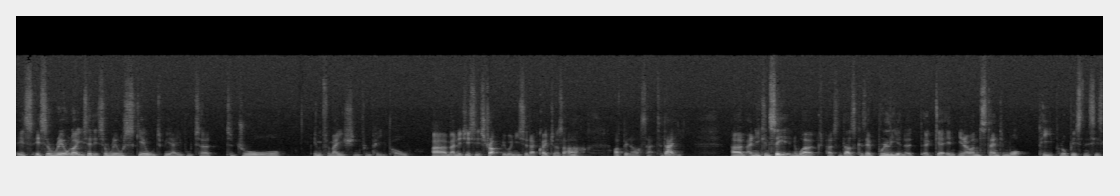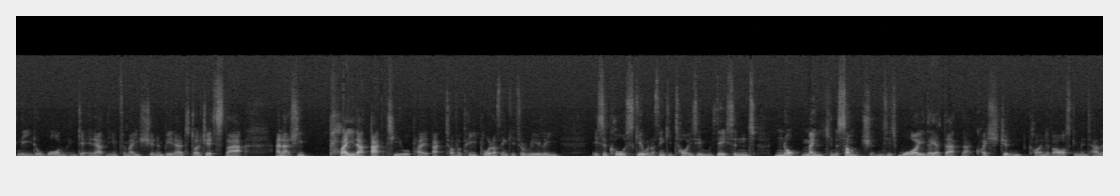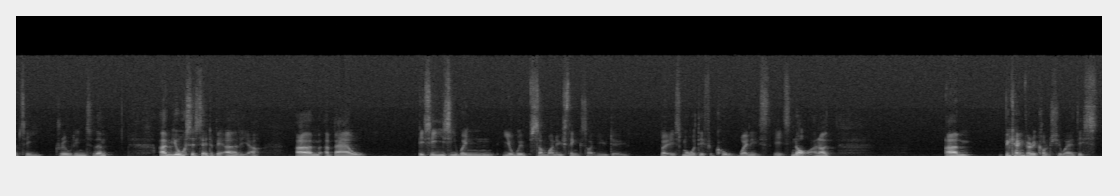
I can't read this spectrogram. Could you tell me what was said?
it's it's a real, like you said, it's a real skill to be able to to draw information from people. Um, and it just it struck me when you said that question. I was like, ah, I've been asked that today. Um, and you can see it in the work a person does because they're brilliant at, at getting, you know, understanding what people or businesses need or want and getting out the information and being able to digest that and actually play that back to you or play it back to other people. And I think it's a really, it's a core skill and I think it ties in with this and not making assumptions is why they have that, that question kind of asking mentality drilled into them. Um, you also said a bit earlier um, about it's easy when you're with someone who thinks like you do, but it's more difficult when it's it's not. And I um, became very consciously aware of this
